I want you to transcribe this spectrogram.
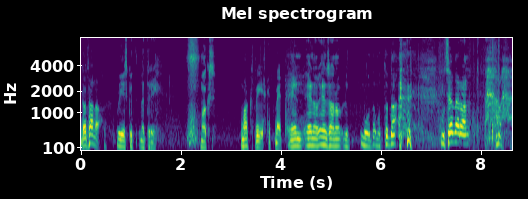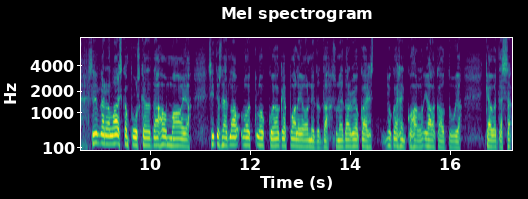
No sano. 50 metriä, maks. Maks 50 metriä. En, en, en sano nyt muuta, mutta tota, mut sen verran sen verran laiskan puuskaa tämä homma on. Ja sitten jos näitä loukkuja oikein paljon on, niin tota, sun ei tarvi jokaisen kohdalla jalkautua ja käydä tässä.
